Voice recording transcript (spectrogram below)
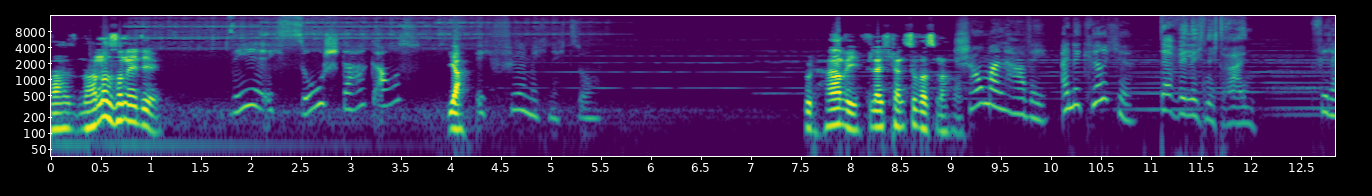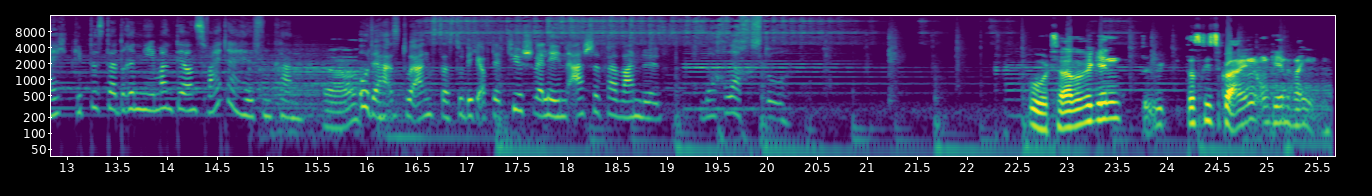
War, war nur so eine Idee. Sehe ich so stark aus? Ja, Ich fühle mich nicht so. gut. Harvey, vielleicht kannst du was machen. Schau mal, Harvey, eine Kirche. Da will ich nicht rein. Vielleicht gibt es da drin jemand, der uns weiterhelfen kann. Ja. Oder hast du Angst, dass du dich auf der Türschwelle in Asche verwandelst? Noch lachst du. Gut, aber wir gehen das Risiko ein und gehen rein.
